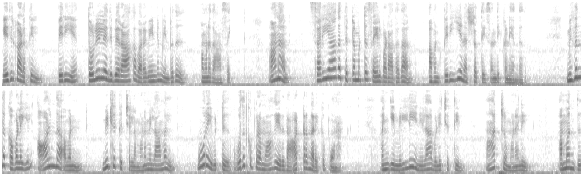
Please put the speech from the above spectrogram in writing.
எதிர்காலத்தில் பெரிய தொழிலதிபராக வர வேண்டும் என்பது அவனது ஆசை. ஆனால் சரியாக திட்டமிட்டு செயல்படாததால் அவன் பெரிய நஷ்டத்தை சந்திக்க நேர்ந்தது மிகுந்த கவலையில் ஆழ்ந்த அவன் வீட்டுக்கு செல்ல மனமில்லாமல் ஊரை விட்டு ஒதுக்குப்புறமாக இருந்த ஆற்றங்கரைக்கு போனான். அங்கே மெல்லிய நிலா வெளிச்சத்தில் ஆற்று மணலில் அமர்ந்து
